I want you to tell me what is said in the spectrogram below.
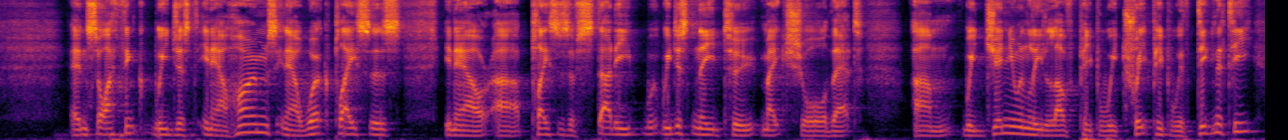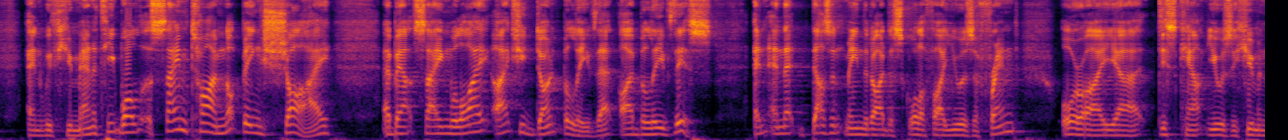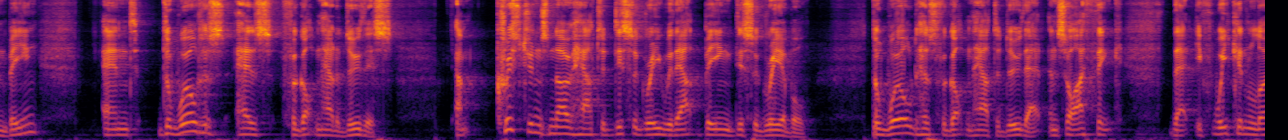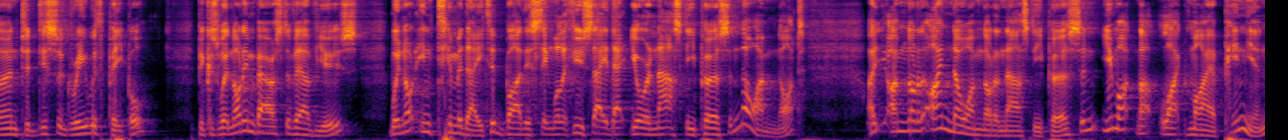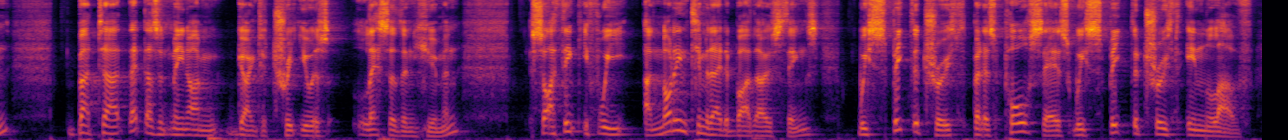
And so I think we just, in our homes, in our workplaces, in our uh, places of study, we just need to make sure that um, we genuinely love people. We treat people with dignity and with humanity, while at the same time not being shy about saying, well, I, I actually don't believe that. I believe this. And, and that doesn't mean that I disqualify you as a friend or I uh, discount you as a human being. And the world has, has forgotten how to do this. Um, Christians know how to disagree without being disagreeable. The world has forgotten how to do that. And so I think that if we can learn to disagree with people, because we're not embarrassed of our views, we're not intimidated by this thing. Well, if you say that, you're a nasty person. No, I'm not. I, am not. I know I'm not a nasty person. You might not like my opinion, but uh, that doesn't mean I'm going to treat you as lesser than human. So I think if we are not intimidated by those things, we speak the truth, but as Paul says, we speak the truth in love.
